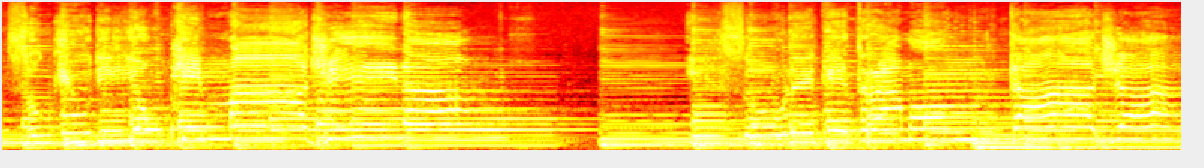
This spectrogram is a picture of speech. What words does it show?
Socchiudi gli occhi e immagina il sole che tramonta già,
